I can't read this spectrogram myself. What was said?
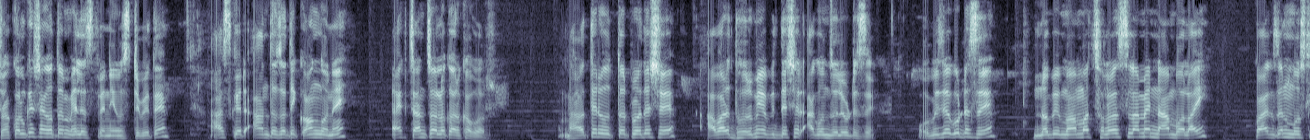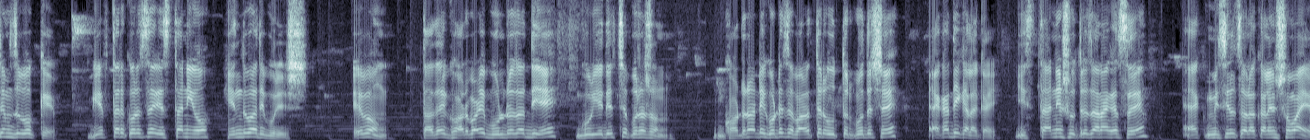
সকলকে স্বাগতম এলএসপি নিউজ টিভিতে। আজকের আন্তর্জাতিক অঙ্গনে এক চাঞ্চল্যকর খবর। ভারতের উত্তরপ্রদেশে আবার ধর্মীয় বিদ্বেষের আগুন জ্বলে উঠেছে। অভিযোগ উঠেছে, নবী মোহাম্মদ সাল্লাহ ইসলামের নাম বলাই কয়েকজন মুসলিম যুবককে গ্রেফতার করেছে স্থানীয় হিন্দুবাদী পুলিশ এবং তাদের ঘরবাড়ি বুলডোজার দিয়ে গুড়িয়ে দিচ্ছে প্রশাসন। ঘটনাটি ঘটেছে ভারতের উত্তরপ্রদেশে একাধিক এলাকায়। স্থানীয় সূত্রে জানা গেছে, এক মিছিল চলাকালীন সময়ে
